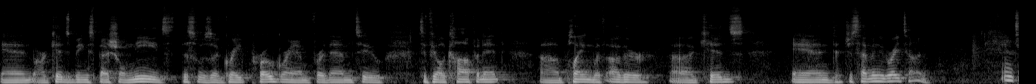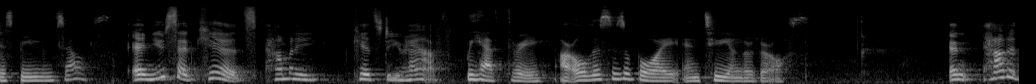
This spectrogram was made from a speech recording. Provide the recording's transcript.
and our kids being special needs, this was a great program for them to, to feel confident uh, playing with other uh, kids and just having a great time. And just being themselves. And you said kids. How many kids do you have? We have three. Our oldest is a boy and two younger girls. And how did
